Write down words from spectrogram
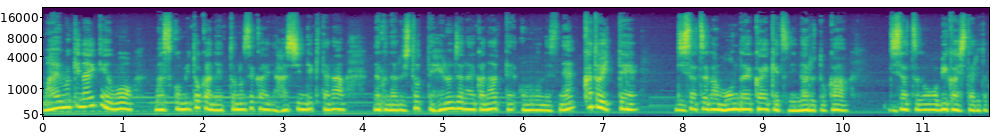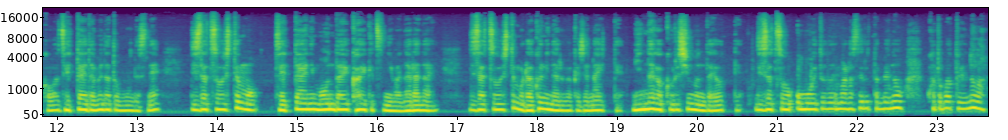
前向きな意見をマスコミとかネットの世界で発信できたら亡くなる人って減るんじゃないかなって思うんですね。かといって自殺が問題解決になるとか自殺を美化したりとかは絶対ダメだと思うんですね。自殺をしても絶対に問題解決にはならない。自殺をしても楽になるわけじゃないって。みんなが苦しむんだよって。自殺を思いとどまらせるための言葉というのが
